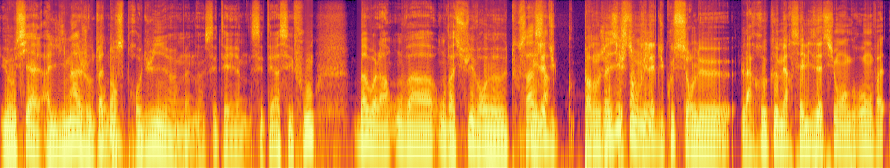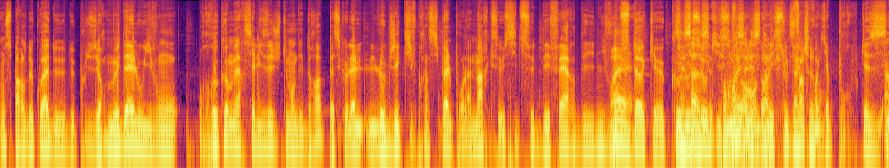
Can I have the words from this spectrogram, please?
et aussi à, à l'image autour de ce produit. euh, c'était assez fou. Bah voilà, on va, on va suivre euh, tout ça. mais ça- là, du coup, pardon, j'ai une question. Mais là, du coup, sur le la recommercialisation, en gros, on va, on se parle de quoi? De, de plusieurs modèles où ils vont recommercialiser justement des drops? Parce que là, l'objectif principal pour la marque, c'est aussi de se défaire des niveaux de stock euh, ça, colossaux qui pour sont moi, dans, les dans les stocks. Enfin, je crois qu'il y a pour quasi 500.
